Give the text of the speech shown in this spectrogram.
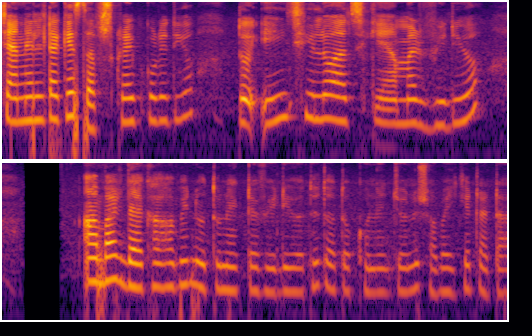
চ্যানেলটাকে সাবস্ক্রাইব করে দিও। তো এই ছিল আজকে আমার ভিডিও। আবার দেখা হবে নতুন একটা ভিডিওতে। ততক্ষণের জন্য সবাইকে টাটা।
